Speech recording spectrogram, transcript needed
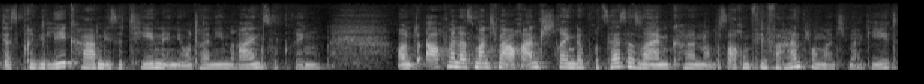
das Privileg haben, diese Themen in die Unternehmen reinzubringen. Und auch wenn das manchmal auch anstrengende Prozesse sein können und es auch um viel Verhandlung manchmal geht,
